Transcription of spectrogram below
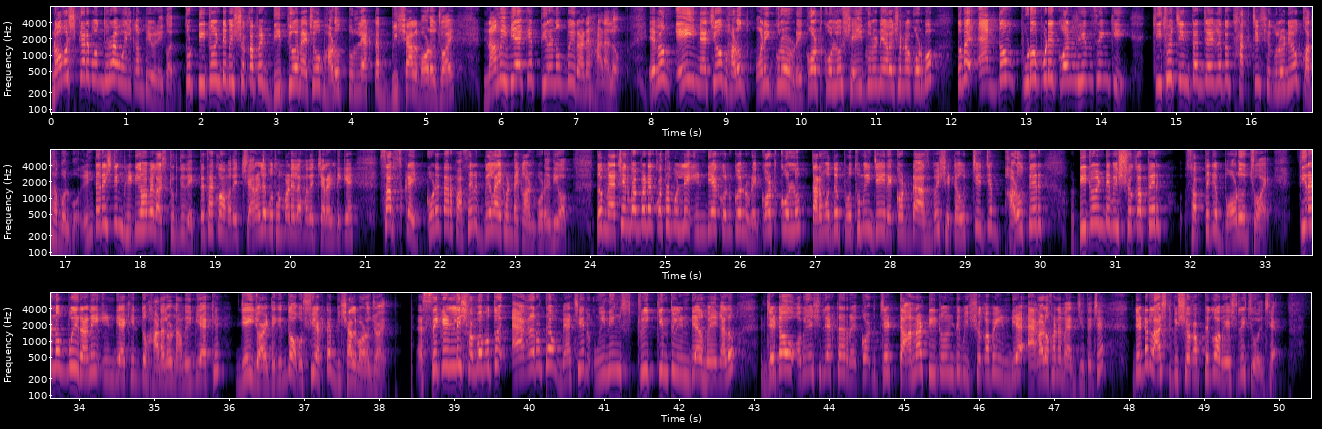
নমস্কার বন্ধুরা welcome to ইউনিকন তো টি টোয়েন্টি বিশ্বকাপের দ্বিতীয় ম্যাচেও ভারত তুলল একটা বিশাল বড় জয়, নামিবিয়াকে তিরানব্বই রানে হারালো। এবং এই ম্যাচেও ভারত অনেকগুলো রেকর্ড করল, সেইগুলো নিয়ে আলোচনা করব। তবে একদম পুরোপুরি কনভিনসিং কি? কিছু চিন্তার জায়গা তো থাকছে, সেগুলো নিয়েও কথা বলব। ইন্টারেস্টিং ভিডিও হবে লাস্ট অব্দি দেখতে থাকো। আমাদের চ্যানেলে প্রথমবার এলে আমাদের চ্যানেলটিকে সাবস্ক্রাইব করে, তার পাশের বেল আইকনটাকে অন করে দিও। তো ম্যাচের ব্যাপারে কথা বললে ইন্ডিয়া কোন কোন রেকর্ড করল? তার মধ্যে প্রথমেই যেই রেকর্ডটা আসবে, সেটা হচ্ছে যে ভারতের টি টোয়েন্টি বিশ্বকাপের সব থেকে বড় জয়। তিরানব্বই রানে ইন্ডিয়া কিন্তু হারালো নামিবিয়াকে, যেই জয়টা কিন্তু অবশ্যই একটা বিশাল বড় জয়। সেকেন্ডলি সম্ভবত এগারোটা ম্যাচের উইনিং স্ট্রিক কিন্তু ইন্ডিয়ার হয়ে গেল, যেটাও অবভিয়াসলি একটা রেকর্ড যে টানা টি টোয়েন্টি বিশ্বকাপে ইন্ডিয়া এগারোখানা ম্যাচ জিতেছে, যেটা লাস্ট বিশ্বকাপ থেকে অবভিয়াসলি চলছে।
